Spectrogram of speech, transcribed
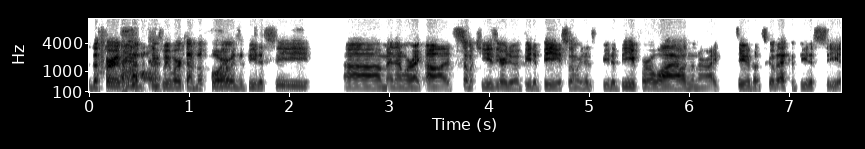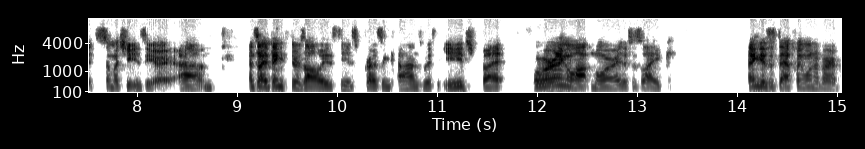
the first one of the things we worked on before was a B2C. Um, and then we're like, oh, it's so much easier to do a B2B. So then we did B2B for a while. And then we're like, dude, let's go back to B2C. It's so much easier. Um, and so I think there's always these pros and cons with each, but we're learning a lot more. This is like, I think this is definitely one of our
